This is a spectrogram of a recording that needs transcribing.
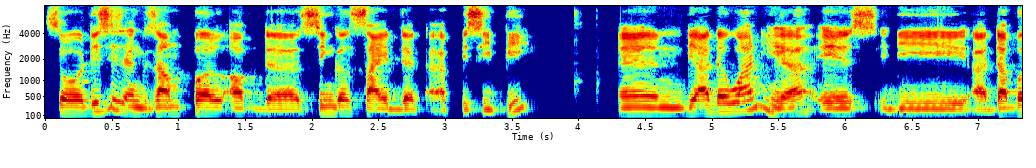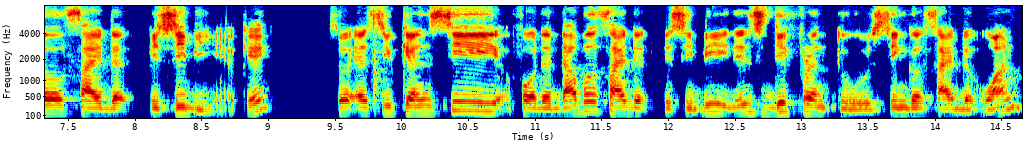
So this is an example of the single-sided uh, PCB and the other one here is the uh, double-sided PCB okay? So as you can see for the double-sided PCB it is different to single-sided one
